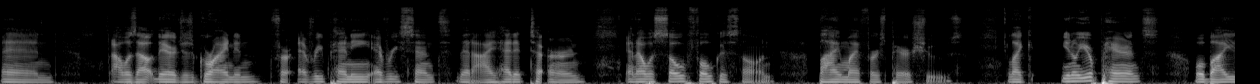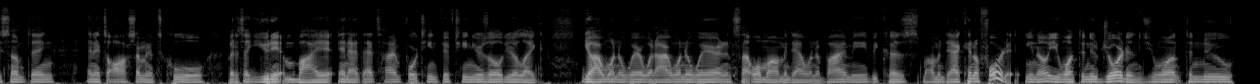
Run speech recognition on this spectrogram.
and I was out there just grinding for every penny, every cent that I had it to earn. And I was so focused on buying my first pair of shoes. Like, you know, your parents will buy you something and it's awesome and it's cool, but it's like you didn't buy it. And at that time, 14, 15 years old, you're like, yo, I want to wear what I want to wear. And it's not what mom and dad want to buy me because mom and dad can afford it. You know, you want the new Jordans, you want the new,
